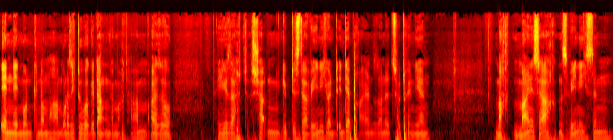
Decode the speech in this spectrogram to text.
in den Mund genommen haben oder sich darüber Gedanken gemacht haben. Also, wie gesagt, Schatten gibt es da wenig und in der prallen Sonne zu trainieren macht meines Erachtens wenig Sinn.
